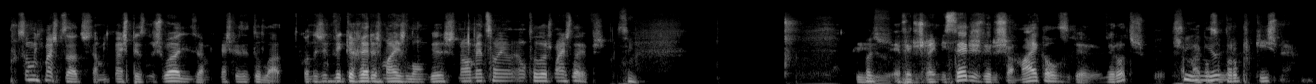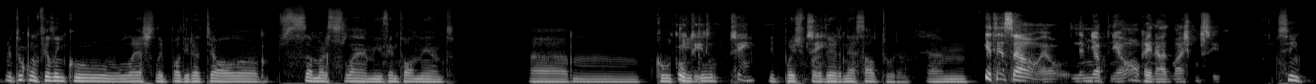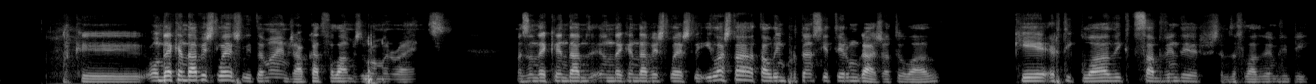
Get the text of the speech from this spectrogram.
porque são muito mais pesados, há muito mais peso nos joelhos, há muito mais peso em todo lado. Quando a gente vê carreiras mais longas, normalmente são lutadores mais leves. Sim. É ver os Rey Mistérios, ver os Shawn Michaels, ver, ver outros. Sim, Shawn Michaels eu, parou porque quis, não é? Eu estou com um feeling que o Lashley pode ir até ao SummerSlam eventualmente um, com o com título, título. e depois perder sim. nessa altura. Um, e atenção, é, na minha opinião, é um reinado mais conhecido. Sim. Porque onde é que andava este Lashley também? Já há bocado falámos do Roman Reigns. Mas onde é que andava, onde é que andava este Lashley? E lá está a tal importância de ter um gajo ao teu lado que é articulado e que te sabe vender. Estamos a falar do MVP.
